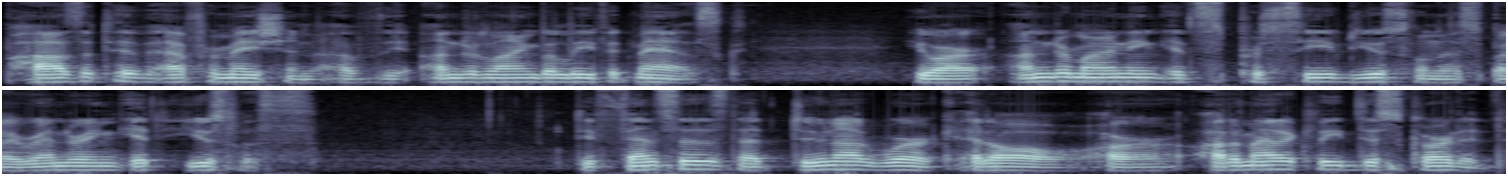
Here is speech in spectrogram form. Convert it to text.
positive affirmation of the underlying belief it masks, you are undermining its perceived usefulness by rendering it useless. Defenses that do not work at all are automatically discarded.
